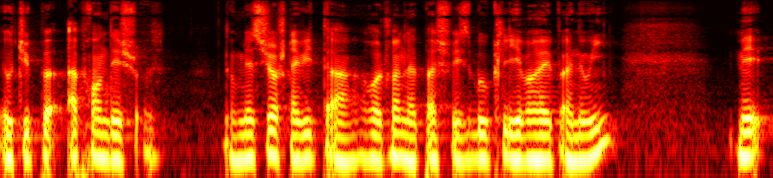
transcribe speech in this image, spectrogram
et où tu peux apprendre des choses. Donc bien sûr, je t'invite à rejoindre la page Facebook Libre et Épanoui. Mais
